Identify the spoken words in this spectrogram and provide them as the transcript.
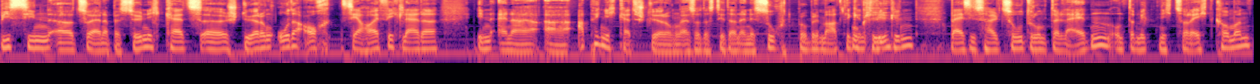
bis hin äh, zu einer Persönlichkeitsstörung oder auch sehr häufig leider in einer äh, Abhängigkeitsstörung, also dass die dann eine Suchtproblematik Okay. entwickeln, weil sie es halt so drunter leiden und damit nicht zurechtkommen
